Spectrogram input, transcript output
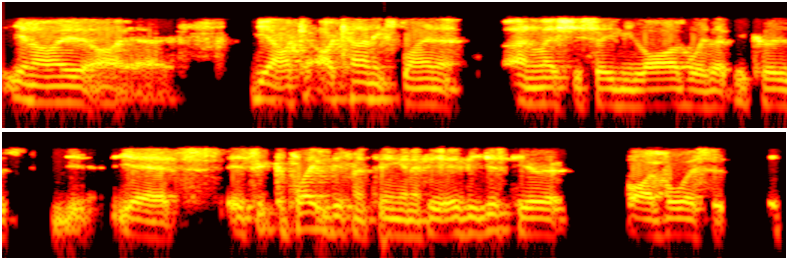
you know, I, uh, yeah, I, I can't explain it unless you see me live with it because yeah, it's it's a completely different thing, and if you if you just hear it by voice, it, it's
